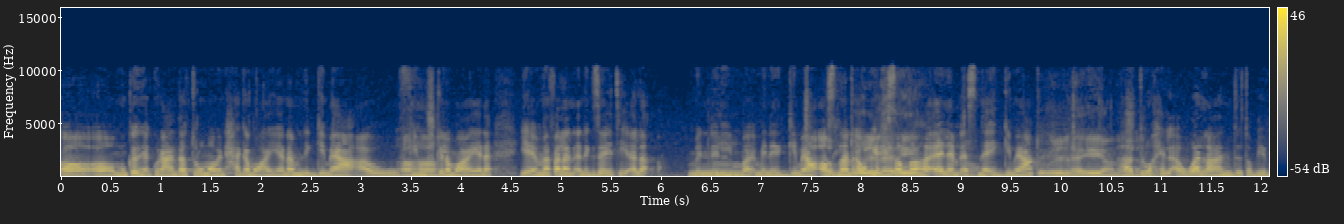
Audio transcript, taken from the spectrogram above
آه آه ممكن يكون عندها trauma من حاجة معينة من الجماع أو في أها. مشكلة معينة يا إما فعلا انكزايتي قلق من الم... من الجماع أصلا أو بيحصل إيه؟ لها آلام آه. أثناء الجماع تقولي لها إيه يعني عشان- هتروح الأول عند طبيب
